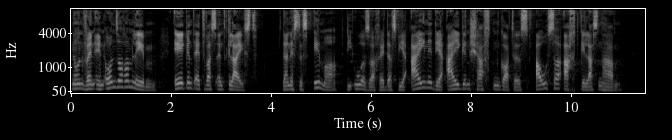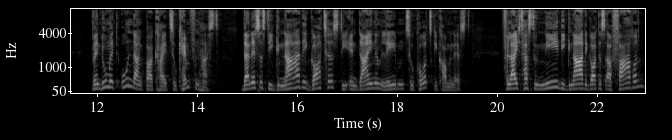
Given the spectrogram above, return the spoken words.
Nun, wenn in unserem Leben irgendetwas entgleist, dann ist es immer die Ursache, dass wir eine der Eigenschaften Gottes außer Acht gelassen haben. Wenn du mit Undankbarkeit zu kämpfen hast, dann ist es die Gnade Gottes, die in deinem Leben zu kurz gekommen ist. Vielleicht hast du nie die Gnade Gottes erfahren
